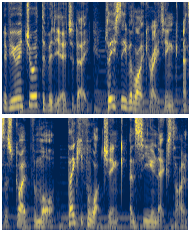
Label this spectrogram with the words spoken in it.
If you enjoyed the video today, please leave a like rating and subscribe for more. Thank you for watching and see you next time.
